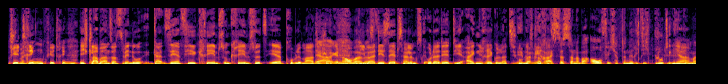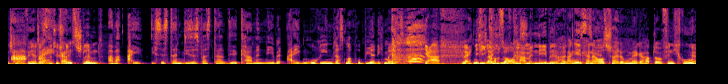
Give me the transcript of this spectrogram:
viel trinken, viel trinken. Ich glaube ansonsten, wenn du sehr viel cremes und cremes, wird's eher problematischer. Ja, genau, weil Lieber die Selbstheilungs- oder die, die Eigenregulation Bei des mir reißt das dann aber auf. Ich habe da eine richtig blutige Ja. Manchmal. Ah, ja, das ist natürlich Ganz schlimm. Aber ei, ist es dann dieses, was da, die Carmen Nebel, Eigenurin? Lass mal probieren. Ich meine jetzt, ja, vielleicht nicht Wie gleich kommst du auf morgens. Carmen Nebel? Hat, Lange ist- keine Ausscheidungen mehr gehabt, aber finde ich gut.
